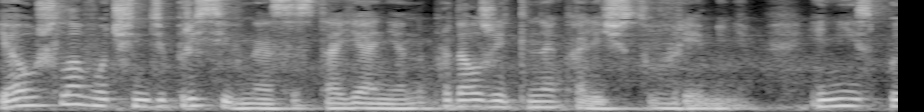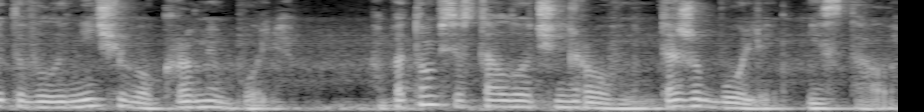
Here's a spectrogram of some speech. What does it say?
Я ушла в очень депрессивное состояние на продолжительное количество времени и не испытывала ничего, кроме боли. А потом все стало очень ровным, даже боли не стало.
